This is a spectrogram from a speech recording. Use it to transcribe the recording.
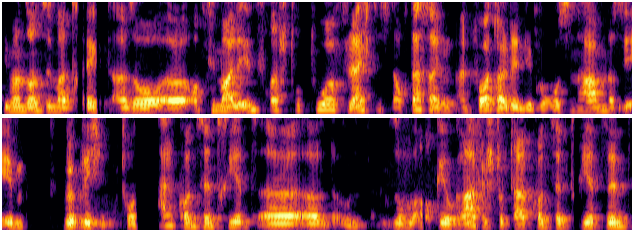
die man sonst immer trägt. Also äh, optimale Infrastruktur. Vielleicht ist auch das ein, ein Vorteil, den die Borussen haben, dass sie eben wirklich total konzentriert äh, und so auch geografisch total konzentriert sind.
